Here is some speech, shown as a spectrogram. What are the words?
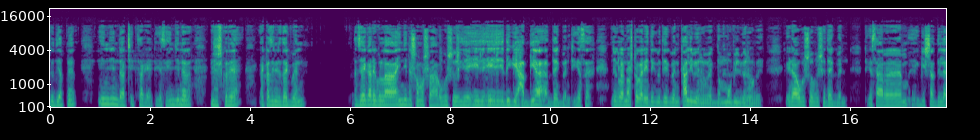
যদি আপনার ইঞ্জিনটা ঠিক থাকে, ঠিক আছে? ইঞ্জিনের বিশেষ করে একটা জিনিস দেখবেন, যে গাড়িগুলা ইঞ্জিনের সমস্যা, অবশ্যই এই এদিকে হাত দিয়া দেখবেন, ঠিক আছে? যেগুলা নষ্ট গাড়ি, এদিকে দেখবেন, কালি বের হবে একদম, মোবিল বের হবে। এটা অবশ্যই অবশ্যই দেখবেন, ঠিক আছে? আর স্টার দিলে,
